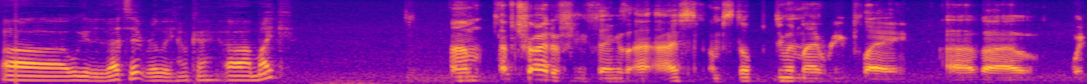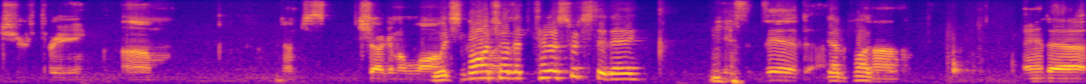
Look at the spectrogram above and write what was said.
Uh, we get that's it, really. Okay, uh, Mike. Um, I've tried a few things. I, I, am still doing my replay of uh, Witcher 3. Um, I'm just chugging along. Which launched on the Nintendo Switch today. Yes, it did. Got plug. Uh, and uh,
